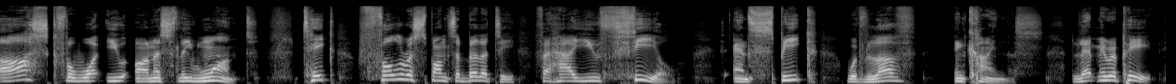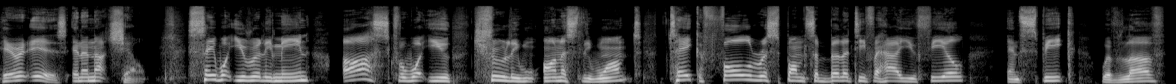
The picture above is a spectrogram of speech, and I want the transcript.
Ask for what you honestly want. Take full responsibility for how you feel and speak with love and kindness. Let me repeat. Here it is in a nutshell. Say what you really mean. Ask for what you truly, honestly want. Take full responsibility for how you feel and speak with love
